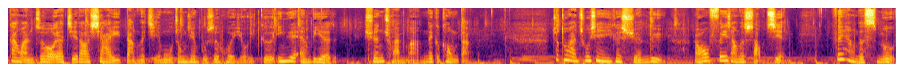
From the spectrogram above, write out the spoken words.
看完之后要接到下一档的节目，中间不是会有一个音乐 MV 的。宣传嘛，那个空档就突然出现一个旋律，然后非常的少见，非常的 smooth，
